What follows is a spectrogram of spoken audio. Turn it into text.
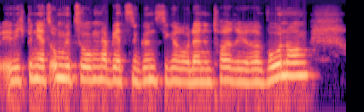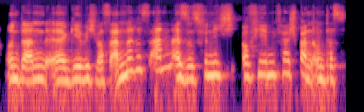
Ich bin jetzt umgezogen, habe jetzt eine günstigere oder eine teurere Wohnung und dann äh, gebe ich was anderes an. Also das finde ich auf jeden Fall spannend. Und das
